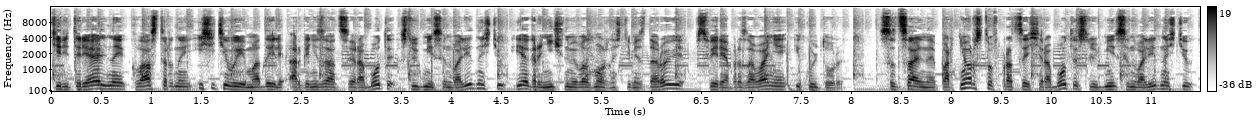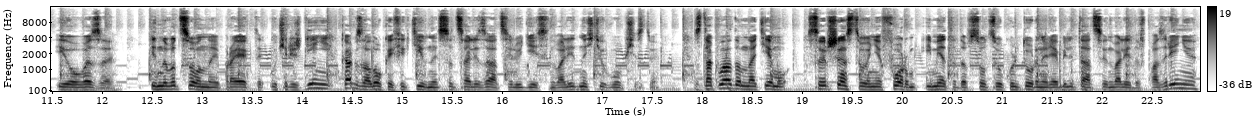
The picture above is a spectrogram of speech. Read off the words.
Территориальные, кластерные и сетевые модели организации работы с людьми с инвалидностью и ограниченными возможностями здоровья в сфере образования и культуры, социальное партнерство в процессе работы с людьми с инвалидностью и ОВЗ, инновационные проекты учреждений как залог эффективной социализации людей с инвалидностью в обществе. С докладом на тему «Совершенствование форм и методов социокультурной реабилитации инвалидов по зрению»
